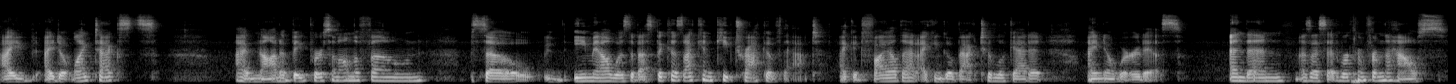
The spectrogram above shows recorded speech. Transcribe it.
I I don't like texts. I'm not a big person on the phone. So email was the best because I can keep track of that. I could file that, I can go back to look at it. I know where it is. And then as I said, working from the house,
